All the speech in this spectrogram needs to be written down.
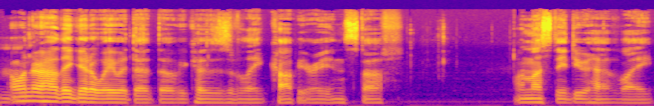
Hmm. I wonder how they get away with that though, because of like copyright and stuff. Unless they do have like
